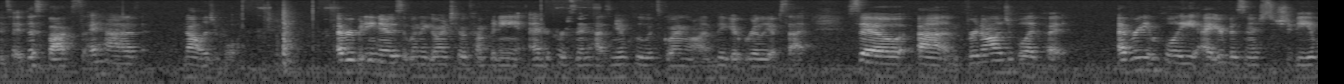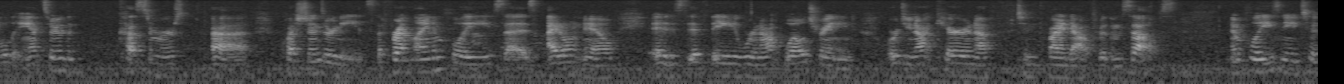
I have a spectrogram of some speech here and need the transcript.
Inside this box, I have knowledgeable. Everybody knows that when they go into a company and the person has no clue what's going on, they get really upset. So um, for knowledgeable, I put every employee at your business should be able to answer the customer's uh, questions or needs. The frontline employee says, I don't know, as if they were not well trained or do not care enough to find out for themselves. Employees need to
